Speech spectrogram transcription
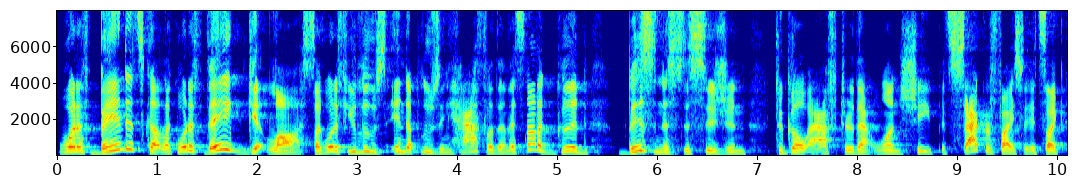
What if bandits come? Like, what if they get lost? Like, what if you lose, end up losing half of them? It's not a good business decision to go after that one sheep. It's sacrifice. It's like,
